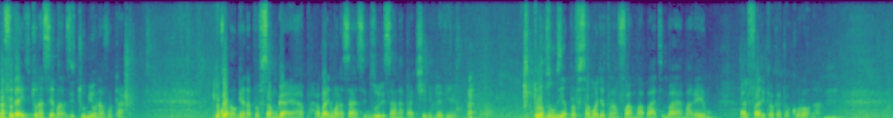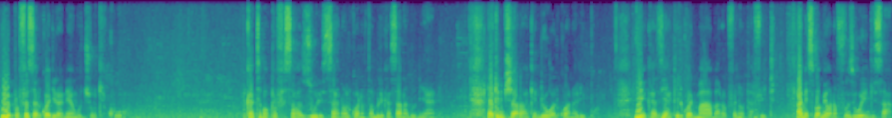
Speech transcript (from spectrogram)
na fedha hizi tunasema zitumie unavyotaka. Nilikuwa naongea na Profesa Mgaya hapa ambaye ni mwanasayansi mzuri sana hapa nchini vile vile. Tumemzungumzia profesa mmoja tunamfahamu, bahati mbaya marehemu alifariki wakati wa corona. Yule profesa alikuwa jirani yangu chuo kikuu kati ya maprofesa wazuri sana walikuwa wanatambulika sana duniani, lakini mshahara wake ndio huo alikuwa analipwa. Yeye kazi yake ilikuwa ni maabara, kufanya utafiti. Amesimamia wanafunzi wengi sana,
